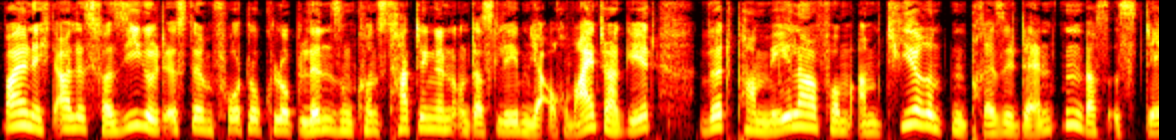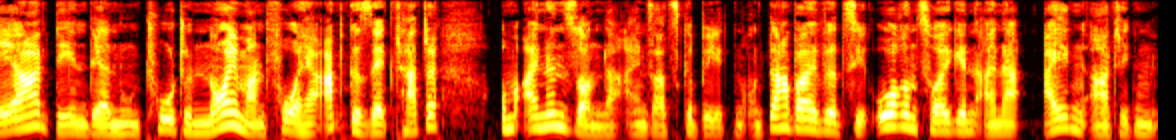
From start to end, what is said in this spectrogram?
Weil nicht alles versiegelt ist im Fotoclub Linsenkunst Hattingen und das Leben ja auch weitergeht, wird Pamela vom amtierenden Präsidenten, das ist der, den der nun tote Neumann vorher abgesägt hatte, um einen Sondereinsatz gebeten und dabei wird sie Ohrenzeugin einer eigenartigen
